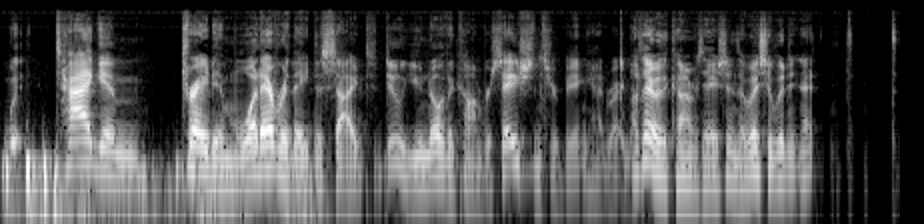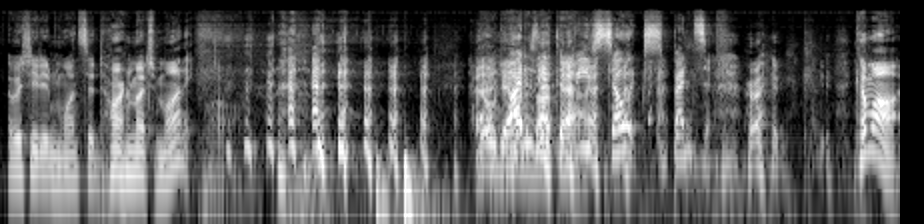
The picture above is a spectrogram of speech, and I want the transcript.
w- tag him, trade him, whatever they decide to do, you know the conversations are being had right now. I'll tell you the conversations. I wish he wouldn't. I wish he didn't want so darn much money. No doubt Why does it have to be so expensive? right? Come on.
